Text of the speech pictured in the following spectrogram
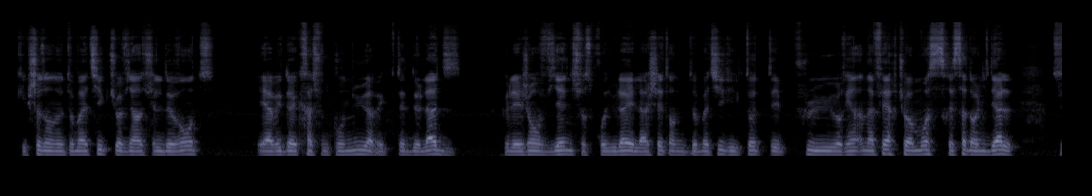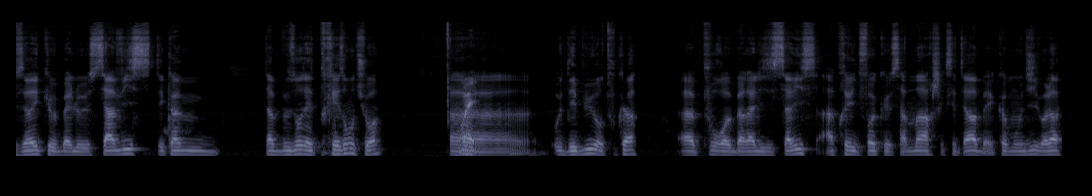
quelque chose en automatique, tu vois, via un tunnel de vente et avec de la création de contenu, avec peut-être de l'ADS, que les gens viennent sur ce produit-là et l'achètent en automatique et que toi, tu plus rien à faire, tu vois. Moi, ce serait ça dans l'idéal. Parce que c'est vrai que bah, le service, tu quand même, as besoin d'être présent, tu vois. Euh, au début, en tout cas, pour bah, réaliser ce service. Après, une fois que ça marche, etc., bah, comme on dit, voilà,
